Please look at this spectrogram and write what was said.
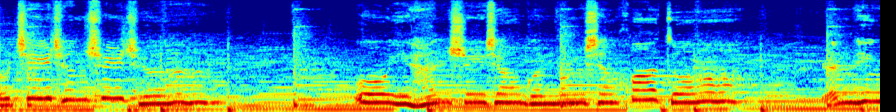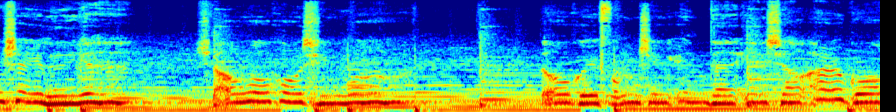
有几程曲折，我以汗水浇灌梦想花朵，任凭谁冷眼嘲我或轻我，都会风轻云淡一笑而过。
